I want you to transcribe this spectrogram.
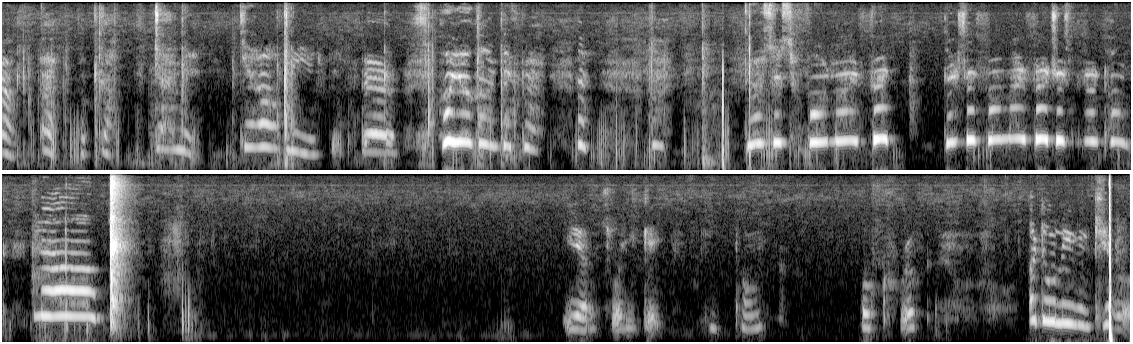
Ow, ow, oh god, damn it. Get off me, you big bear. Who you going, big uh, This is for my fid. This is for my fidget spinner punk. No. Yeah, that's what you get, punk. Oh, crook. I don't even care,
